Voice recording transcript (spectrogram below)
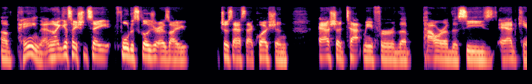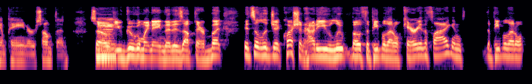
of paying that? And i guess i should say full disclosure as i just asked that question asha tapped me for the power of the seas ad campaign or something. So mm-hmm. if you google my name that is up there. But it's a legit question. How do you loop both the people that will carry the flag and the people that'll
